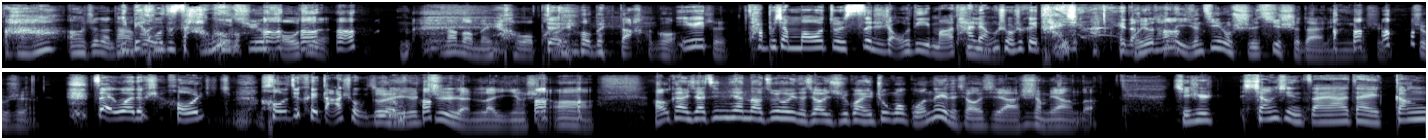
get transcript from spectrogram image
啊啊！真的，他被猴子砸过，一群猴子。那倒没有，我朋友被打过。因为它不像猫，就是四肢着地嘛，它两个手是可以抬起来的。我觉得他们已经进入石器时代了，应该是，是不是？再过就是猴猴就可以打手机，对，就 智人了，已经是啊。好，看一下今天呢最后一条消息是关于中国国内的消息啊，是什么样的？其实相信大家在刚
